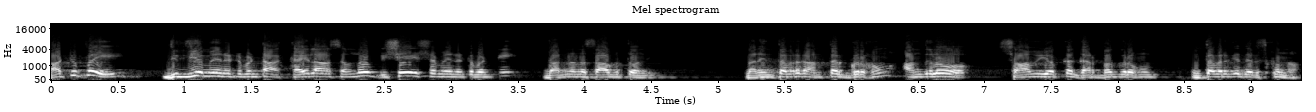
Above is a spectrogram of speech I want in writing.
అటుపై దివ్యమైనటువంటి ఆ కైలాసంలో విశేషమైనటువంటి వర్ణన సాగుతోంది. మన ఇంతవరకు అంతర్గృహం అందులో స్వామి యొక్క గర్భగృహం ఇంతవరకే తెలుసుకున్నాం.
